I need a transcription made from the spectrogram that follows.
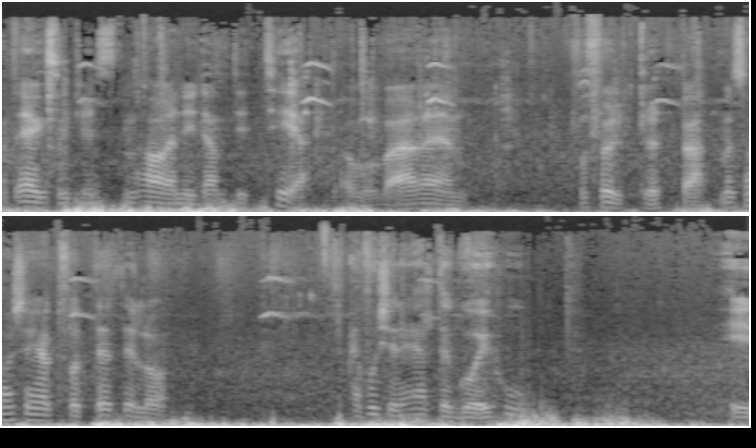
At jeg som kristen har en identitet av å være en forfulgt gruppe. Men så har jeg ikke helt fått det til å Jeg får ikke det helt til å gå i hop i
